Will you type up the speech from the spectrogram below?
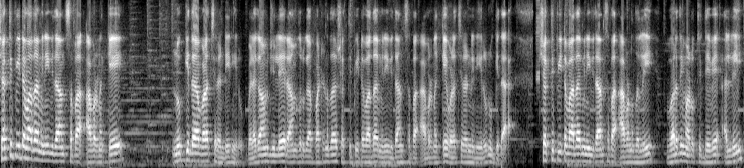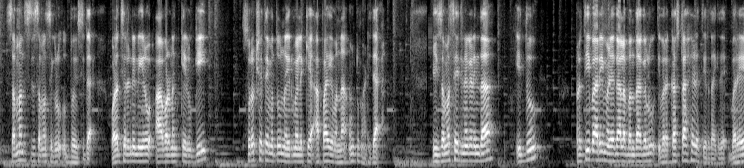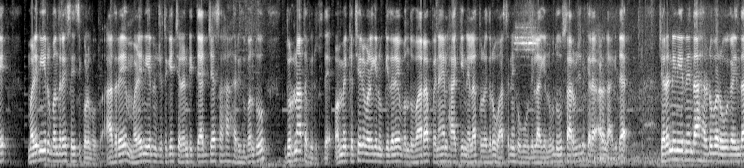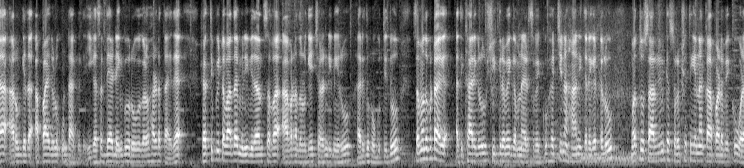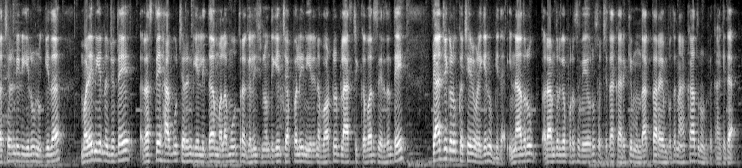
ಶಕ್ತಿಪೀಠವಾದ mini ವಿಧಾನಸಭಾ ಆವರಣಕ್ಕೆ ನುಗ್ಗಿದ ಒಳಚರಂಡಿ ನೀರು. ಬೆಳಗಾವಿ ಜಿಲ್ಲೆ ರಾಮದುರ್ಗ ಪಟ್ಟಣದ ಶಕ್ತಿಪೀಠವಾದ ಮಿನಿ ವಿಧಾನಸಭಾ ಆವರಣಕ್ಕೆ ಒಳಚರಂಡಿ ನೀರು ನುಗ್ಗಿದೆ. ಶಕ್ತಿಪೀಠವಾದ ಮಿನಿ ವಿಧಾನಸಭಾ ಆವರಣದಲ್ಲಿ ವರದಿ ಮಾಡುತ್ತಿದ್ದೇವೆ. ಅಲ್ಲಿ ಸಂಬಂಧಿಸಿದ ಸಮಸ್ಯೆಗಳು ಉದ್ಭವಿಸಿದೆ. ಒಳಚರಂಡಿ ನೀರು ಆವರಣಕ್ಕೆ ನುಗ್ಗಿ ಸುರಕ್ಷತೆ ಮತ್ತು ನೈರ್ಮಲ್ಯಕ್ಕೆ ಅಪಾಯವನ್ನು ಉಂಟು ಮಾಡಿದೆ ಈ ಸಮಸ್ಯೆ ದಿನಗಳಿಂದ ಇದ್ದು ಪ್ರತಿ ಬಾರಿ ಮಳೆಗಾಲ ಬಂದಾಗಲೂ ಇವರ ಕಷ್ಟ ಹೇಳುತ್ತಿರದಾಗಿದೆ ಬರೇ, ಮಳೆ ನೀರು ಬಂದರೆ ಸಹಿಸಿಕೊಳ್ಳಬಹುದು. ಆದರೆ, ಮಳೆ ನೀರಿನ ಜೊತೆಗೆ ಚರಂಡಿ ತ್ಯಾಜ್ಯ ಸಹ ಹರಿದು ಬಂದು ದುರ್ನಾತ ಬೀರುತ್ತಿದೆ. ಒಮ್ಮೆ ಕಚೇರಿ ಒಳಗೆ ನುಗ್ಗಿದರೆ ಒಂದು ವಾರ ಪೆನೈಲ್ ಹಾಕಿ ನೆಲ ತೊಳೆದರೂ ವಾಸನೆ ಹೋಗುವುದಿಲ್ಲ ಎನ್ನುವುದು ಸಾರ್ವಜನಿಕರ ಅಳಲಾಗಿದೆ. ಚರಂಡಿ ನೀರಿನಿಂದ ಹರಡುವ ರೋಗಗಳಿಂದ ಆರೋಗ್ಯದ ಅಪಾಯಗಳು ಉಂಟಾಗ್ತಿದೆ. ಈಗ ಸದ್ಯ ಡೆಂಗ್ಯೂ ರೋಗಗಳು ಹರಡುತ್ತಾ ಇದೆ. ಶಕ್ತಿಪೀಠವಾದ ಮಿನಿ ವಿಧಾನಸಭಾ ಆವರಣದೊಳಗೆ ಚರಂಡಿ ನೀರು ಹರಿದು ಹೋಗುತ್ತಿದ್ದು, ಸಂಬಂಧಪಟ್ಟ ಅಧಿಕಾರಿಗಳು ಶೀಘ್ರವೇ ಗಮನ ಹರಿಸಬೇಕು. ಹೆಚ್ಚಿನ ಹಾನಿ ತಡೆಗಟ್ಟಲು ಮತ್ತು ಸಾರ್ವಜನಿಕ ಸುರಕ್ಷತೆಯನ್ನು ಕಾಪಾಡಬೇಕು. ಒಳಚರಂಡಿ ನೀರು ನುಗ್ಗಿದ ಮಳೆ ನೀರಿನ ಜೊತೆ ರಸ್ತೆ ಹಾಗೂ ಚರಂಡಿಯಲ್ಲಿದ್ದ ಮಲಮೂತ್ರ ಗಲೀಜಿನೊಂದಿಗೆ ಚಪ್ಪಲಿ ನೀರಿನ ಬಾಟಲ್, ಪ್ಲಾಸ್ಟಿಕ್ ಕವರ್ ಸೇರಿದಂತೆ ತ್ಯಾಜ್ಯಗಳು ಕಚೇರಿ ಒಳಗೆ ನುಗ್ಗಿದೆ. ಇನ್ನಾದರೂ ರಾಮದುರ್ಗ ಪುರಸಭೆಯವರು ಸ್ವಚ್ಛತಾ ಕಾರ್ಯಕ್ಕೆ ಮುಂದಾಗ್ತಾರೆ ಎಂಬುದನ್ನು ಕಾದು ನೋಡಬೇಕಾಗಿದೆ.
